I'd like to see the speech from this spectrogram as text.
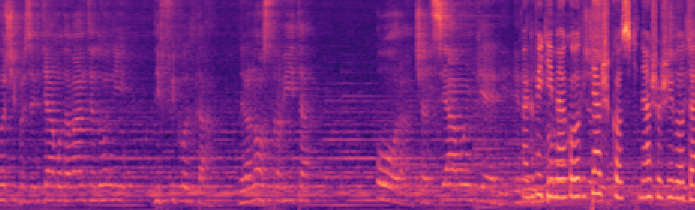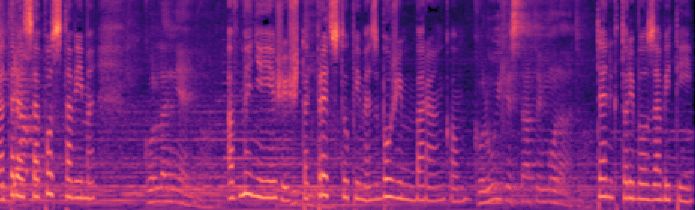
Noi ci presentiamo davanti ad ogni difficoltà della nostra vita. E Ak vidíme ako ťažkosť nášho života, teraz sa postavíme a v mene Ježiš tak predstúpime s Božím baránkom, ten, ktorý bol zabitý.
